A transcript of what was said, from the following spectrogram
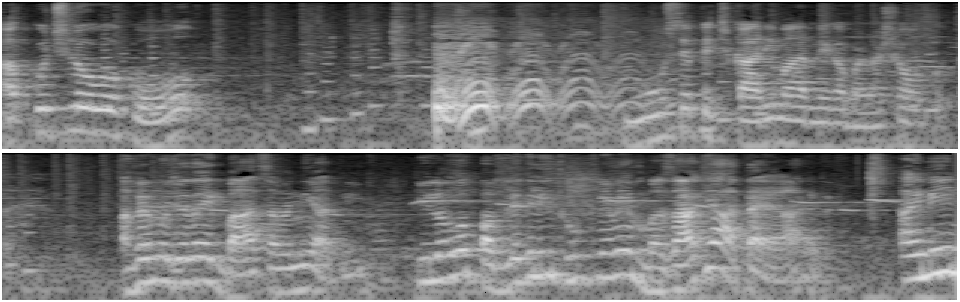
अब कुछ लोगों को मुँह से पिचकारी मारने का बड़ा शौक होता है। अबे मुझे तो एक बात समझ नहीं आती कि लोगों को पब्लिकली थूकने में मज़ा क्या आता है यार? आई मीन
